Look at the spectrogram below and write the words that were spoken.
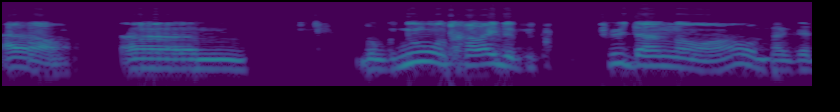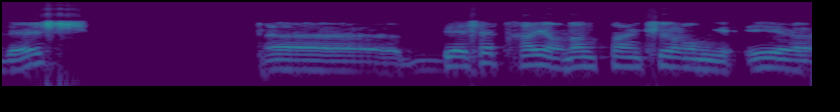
Alors, euh, donc nous, on travaille depuis plus d'un an hein, au Bangladesh. Euh, BHF travaille en 25 langues et euh,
